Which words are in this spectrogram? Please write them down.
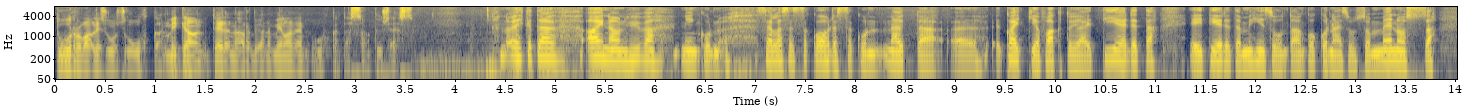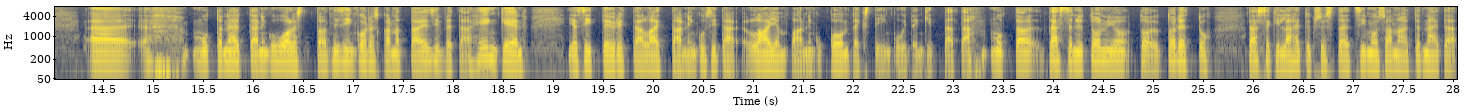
turvallisuusuhkan. Mikä on teidän arvionne, millainen uhka tässä on kyseessä? No ehkä tämä aina on hyvä niin kun sellaisessa kohdassa, kun näyttää kaikkia faktoja ei tiedetä, ei tiedetä mihin suuntaan kokonaisuus on menossa, äh, mutta näyttää niin huolestuttavalta, niin siinä kohdassa kannattaa ensin vetää henkeen ja sitten yrittää laittaa niin kuin sitä laajempaan niin kuin kontekstiin kuitenkin tätä. Mutta tässä nyt on jo to- todettu tässäkin lähetyksestä, että Simo sanoi, että näitä äh,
